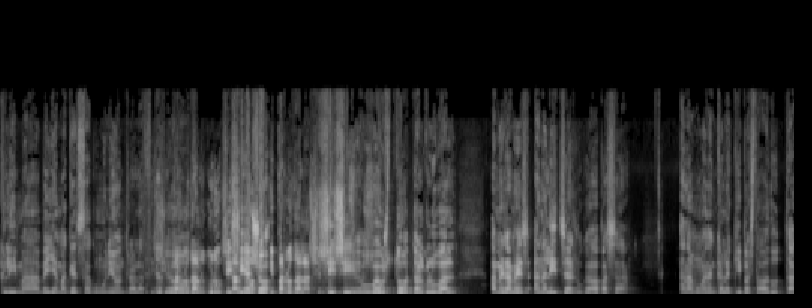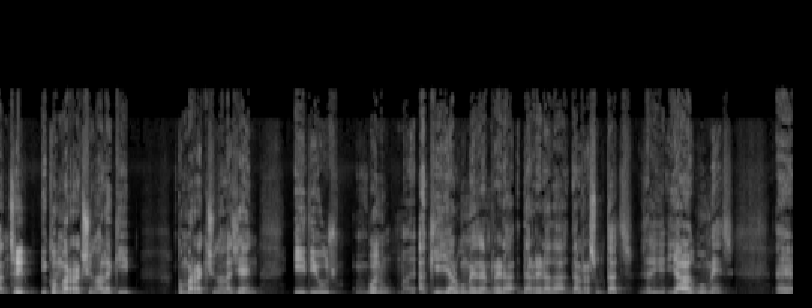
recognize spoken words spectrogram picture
clima, veiem aquesta comunió entre l'afició... Parlo del grup, sí, del sí, això... i parlo de la- Sí, sí, ho veus tot, el global. A més a més, analitzes el que va passar en el moment en què l'equip estava dubtant Sí, i com va reaccionar l'equip, com va reaccionar la gent, i dius, bueno, aquí hi ha algú més enrere, darrere de, dels resultats, és a dir, hi ha algú més, eh,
